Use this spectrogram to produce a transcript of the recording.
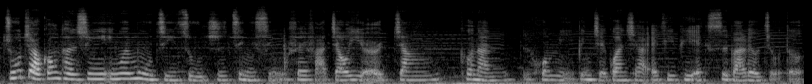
主角工藤新一因为募集组织进行非法交易而将柯南昏迷，并且灌下 ATP X 四八六九的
